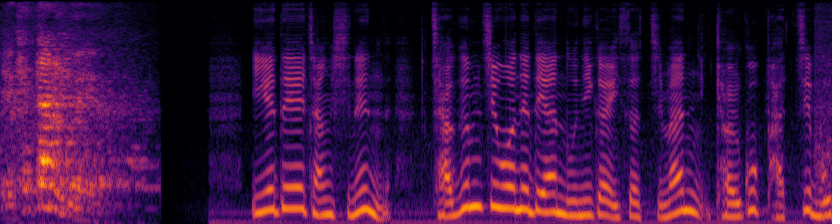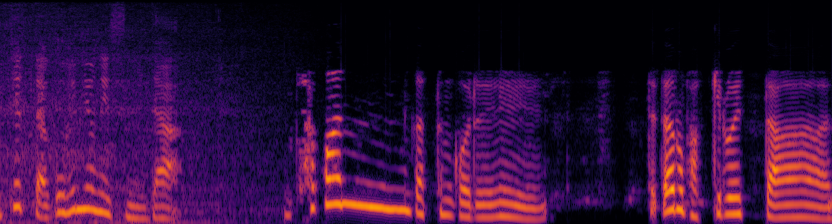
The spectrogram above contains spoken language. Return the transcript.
이렇게 했다는 거예요. 이에 대해 장 씨는 자금 지원에 대한 논의가 있었지만 결국 받지 못했다고 해명했습니다. 차관 같은 거를 따로 받기로 했다.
